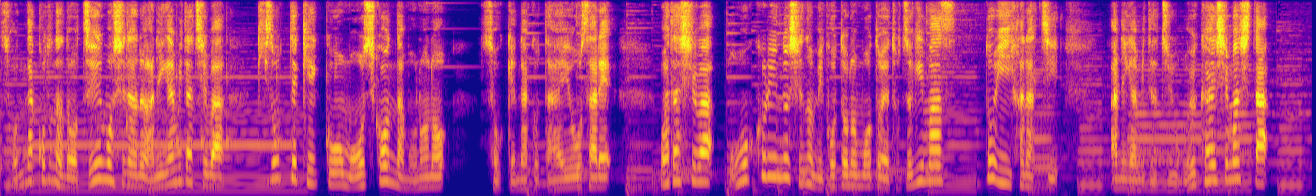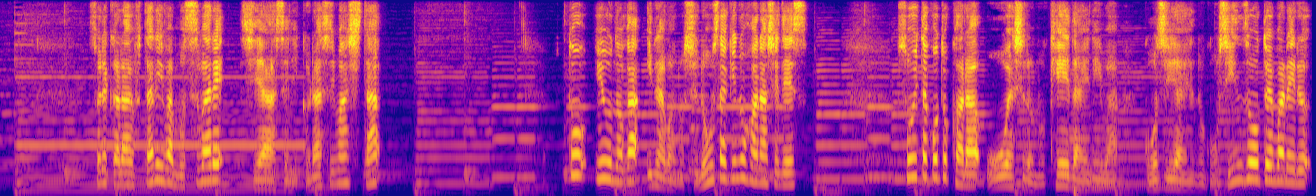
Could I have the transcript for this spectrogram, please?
そんなことなどつゆも知らぬ兄神たちは、競って結婚を申し込んだものの、そっけなく対応され、私は大国主の御のもとへ嫁ぎます、と言い放ち、兄神たちを追い返しました。それから二人は結ばれ幸せに暮らしました。というのが稲葉の白うさぎの話です。そういったことから大社の境内には、ご自愛のご神像と呼ばれる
